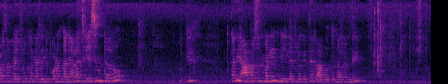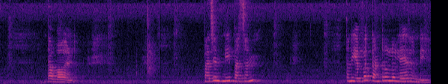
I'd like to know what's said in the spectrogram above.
పర్సన్ లైఫ్లో కన్నా వెళ్ళిపోవడం కానీ అలా చేసి ఉంటారు. ఓకే కానీ ఆ పర్సన్ మళ్ళీ మీ లైఫ్లోకి అయితే రాబోతున్నారండి. ద వరల్డ్ ప్రజెంట్ మీ పర్సన్? తను ఎవరి కంట్రోల్లో లేరండి.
